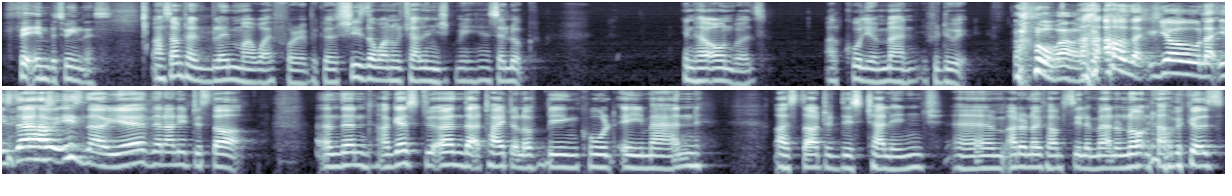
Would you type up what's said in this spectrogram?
fit in between this? I sometimes blame my wife for it because she's the one who challenged me and said, "Look, in her own words, I'll call you a man if you do it." oh wow! I was like, "Yo, like, is that how it is now? Yeah, then I need to start." And then I guess to earn that title of being called a man, I started this challenge. Um, I don't know if I'm still a man or not now because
